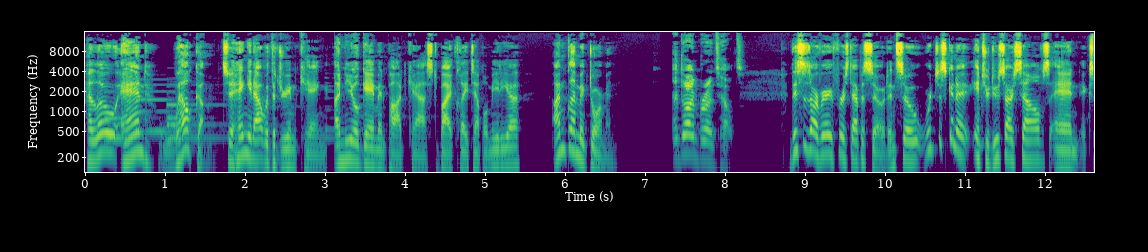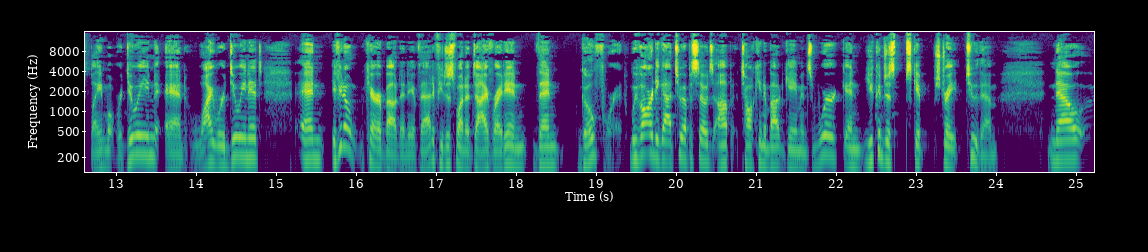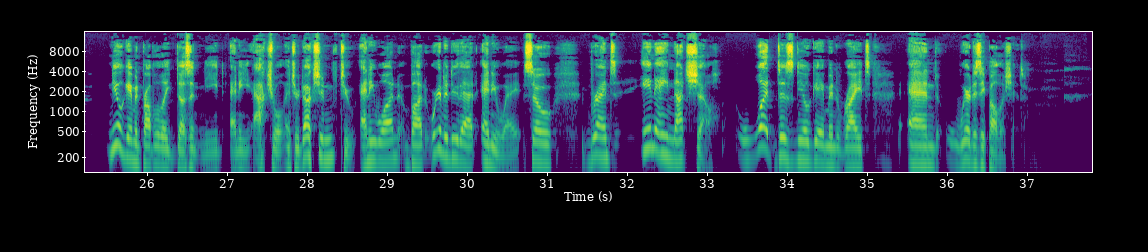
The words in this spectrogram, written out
Hello and welcome to Hanging Out with the Dream King, a Neil Gaiman podcast by Clay Temple Media. I'm Glenn McDorman. And I'm Brent Helt. This is our very first episode, and so we're just going to introduce ourselves and explain what we're doing and why we're doing it. And if you don't care about any of that, if you just want to dive right in, then go for it. We've already got two episodes up talking about Gaiman's work, and you can just skip straight to them. Now, Neil Gaiman probably doesn't need any actual introduction to anyone, but we're going to do that anyway. So, Brent, in a nutshell, what does Neil Gaiman write and where does he publish it?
